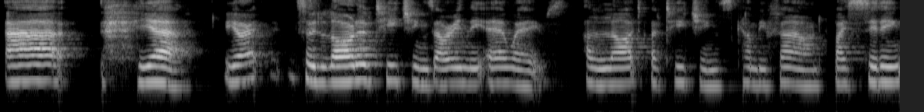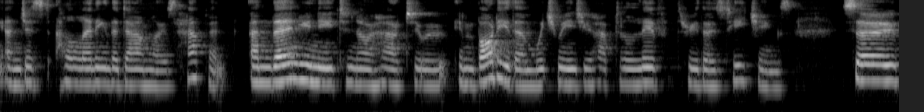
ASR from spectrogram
Uh, yeah, yeah. So a lot of teachings are in the airwaves a lot of teachings can be found by sitting and just letting the downloads happen. And then you need to know how to embody them, which means you have to live through those teachings. So,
